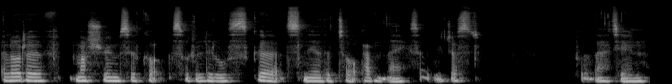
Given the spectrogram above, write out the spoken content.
a lot of mushrooms have got sort of little skirts near the top, haven't they? So we just put that in.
